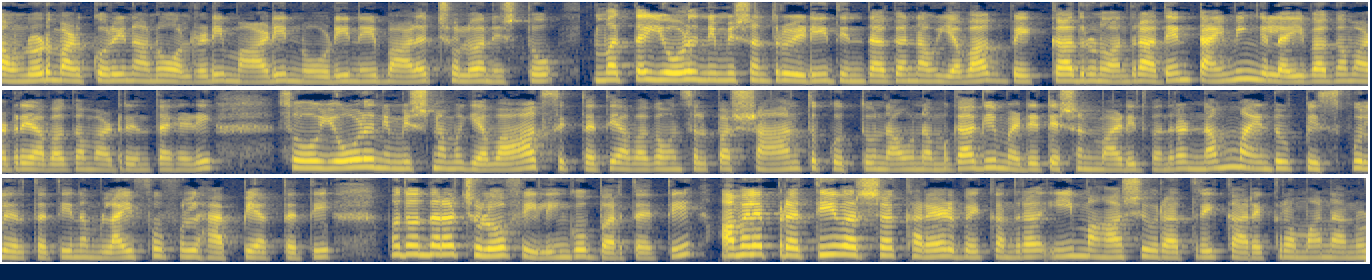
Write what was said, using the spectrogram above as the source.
ಡೌನ್ಲೋಡ್ ಮಾಡ್ಕೊರಿ. ನಾನು ಆಲ್ರೆಡಿ ಮಾಡಿ, ನೋಡಿನಿ ಭಾಳ ಚಲೋ ಅನಿಸ್ತು. ಮತ್ತು ಏಳು ನಿಮಿಷ ಅಂತೂ ಇಡೀ ದಿನದಾಗ ನಾವು ಯಾವಾಗ ಬೇಕಾದ್ರೂ ಅಂದ್ರೆ ಅದೇನು ಟೈಮಿಂಗ್ ಇಲ್ಲ, ಇವಾಗ ಮಾಡ್ರಿ ಯಾವಾಗ ಮಾಡ್ರಿ ಅಂತ ಹೇಳಿ. ಸೊ ಏಳು ನಿಮಿಷ ನಮಗೆ ಯಾವಾಗ ಸಿಗ್ತೈತಿ ಆವಾಗ ಒಂದು ಸ್ವಲ್ಪ ಶಾಂತ ಕೂತು ನಾವು ನಮಗಾಗಿ ಮೆಡಿಟೇಷನ್ ಮಾಡಿದ್ವಿ ಅಂದ್ರೆ ನಮ್ಮ ಮೈಂಡು ಪೀಸ್ಫುಲ್ ಇರ್ತೈತಿ ನಮ್ಮ ಲೈಫು ಫುಲ್ ಹ್ಯಾಪಿ ಆಗ್ತೈತಿ ಮತ್ತೊಂಥರ ಚಲೋ ಫೀಲಿಂಗು ಬರ್ತೈತಿ. ಆಮೇಲೆ ಪ್ರತಿ ವರ್ಷ ಕರೆ ಹೇಳ್ಬೇಕಂದ್ರೆ ಈ ಮಹಾಶಿವರಾತ್ರಿ ಕಾರ್ಯಕ್ರಮ ನಾನು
